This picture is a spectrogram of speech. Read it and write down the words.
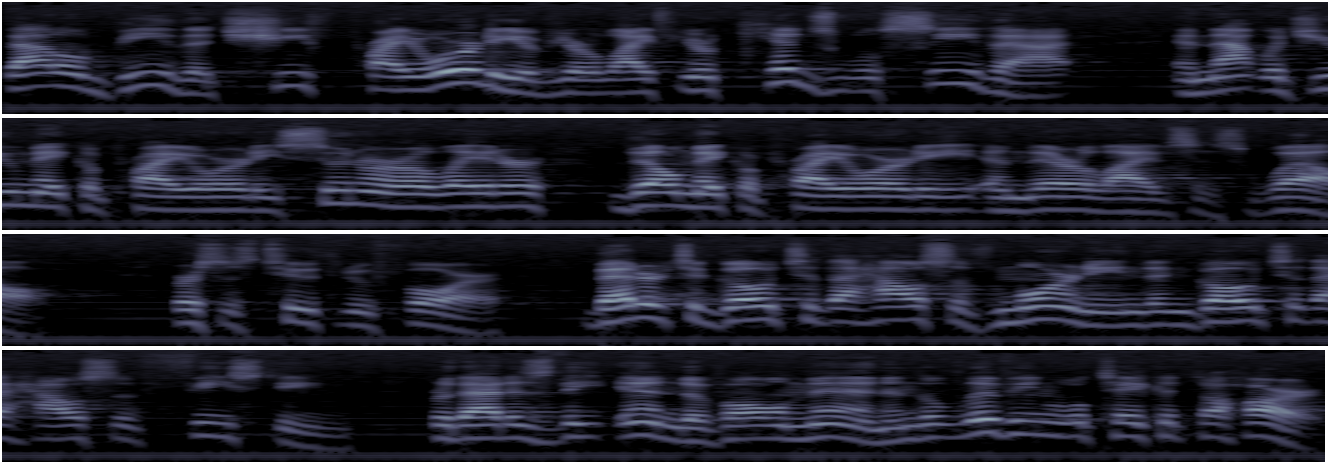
that'll be the chief priority of your life. Your kids will see that, and that which you make a priority, sooner or later, they'll make a priority in their lives as well. Verses 2 through 4. Better to go to the house of mourning than go to the house of feasting for that is the end of all men, and the living will take it to heart.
